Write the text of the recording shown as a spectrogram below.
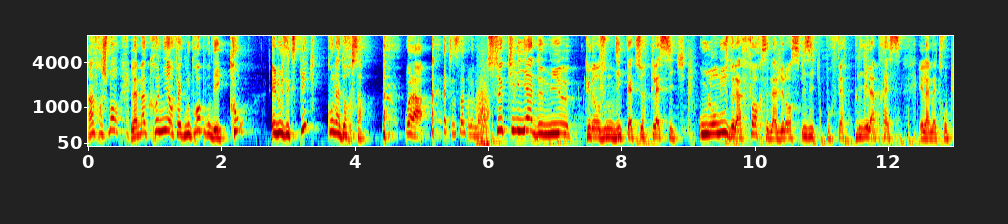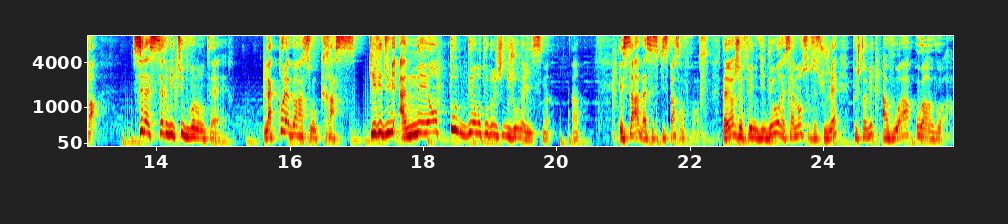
hein, Franchement, la Macronie en fait nous prend pour des cons et nous explique qu'on adore ça. voilà, tout simplement. Ce qu'il y a de mieux que dans une dictature classique où l'on use de la force et de la violence physique pour faire plier la presse et la mettre au pas, c'est la servitude volontaire, la collaboration crasse qui réduit à néant toute déontologie du journalisme. Hein. Et ça, bah, c'est ce qui se passe en France. D'ailleurs, j'ai fait une vidéo récemment sur ce sujet que je t'invite à voir ou à revoir.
